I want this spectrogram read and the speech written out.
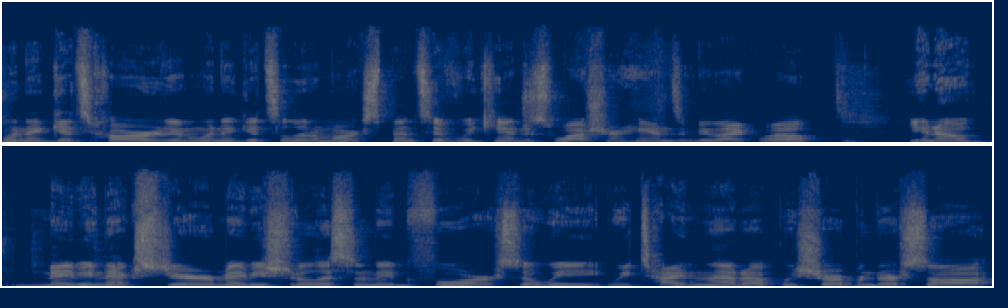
when it gets hard and when it gets a little more expensive, we can't just wash our hands and be like, well, you know, maybe next year, maybe you should have listened to me before. So we we tightened that up, we sharpened our saw,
